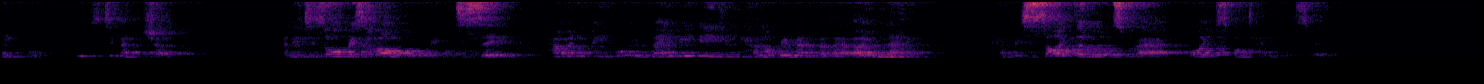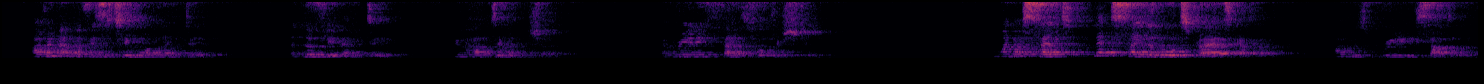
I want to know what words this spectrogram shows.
people with dementia, and it is always heartwarming to see how many people who maybe even cannot remember their own name can recite the Lord's Prayer quite spontaneously. I remember visiting one lady, a lovely lady, who had dementia, a really faithful Christian. And when I said, let's say the Lord's Prayer together, I was really saddened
